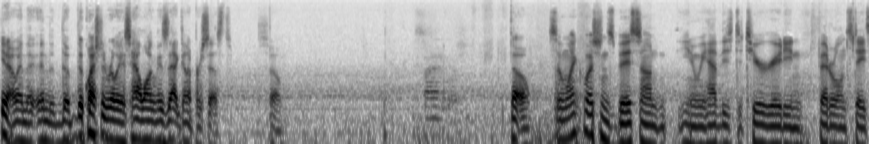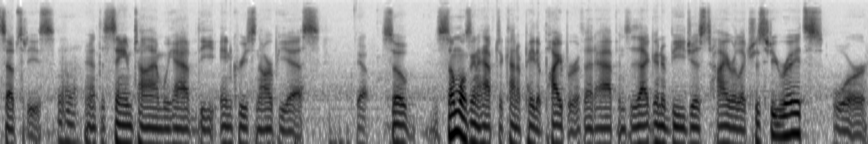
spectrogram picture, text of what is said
you know, and, the, and the, the question really is how long is that going to persist? So. Uh-oh. So my question is based on, you know, we have these deteriorating federal and state subsidies, Mm-hmm. and at the same time we have the increase in RPS. Yeah. So someone's going to have to kind of pay the piper if that happens. Is that going to be just higher electricity rates, or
